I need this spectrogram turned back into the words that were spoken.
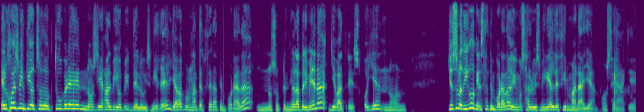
El jueves 28 de octubre nos llega el biopic de Luis Miguel, ya va por una tercera temporada, nos sorprendió la primera, lleva tres. Oye, no... Yo solo digo que en esta temporada vimos a Luis Miguel decir Maraya, o sea que...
